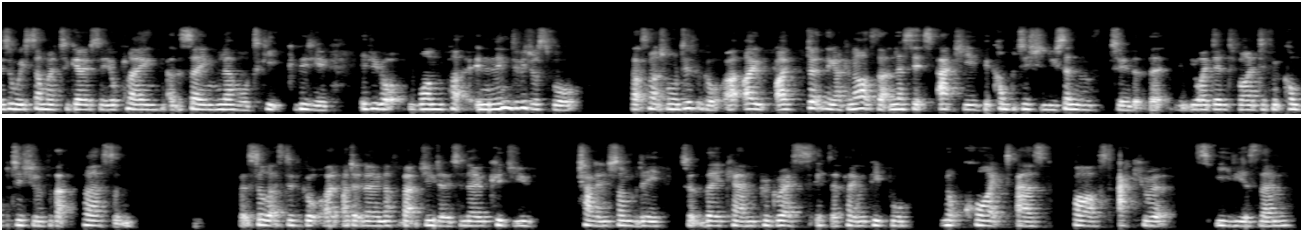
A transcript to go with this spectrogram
there's always somewhere to go. So you're playing at the same level to keep competing. If you've got one in an individual sport, that's much more difficult. I, I, I, don't think I can answer that unless it's actually the competition you send them to that, that you identify a different competition for that person. But still, that's difficult. I, I don't know enough about judo to know could you challenge somebody so that they can progress if they're playing with people not quite as fast, accurate, speedy as them.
